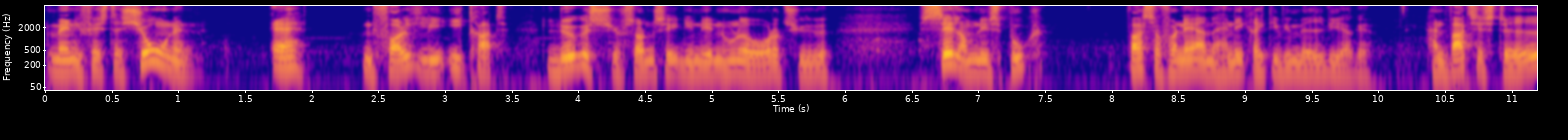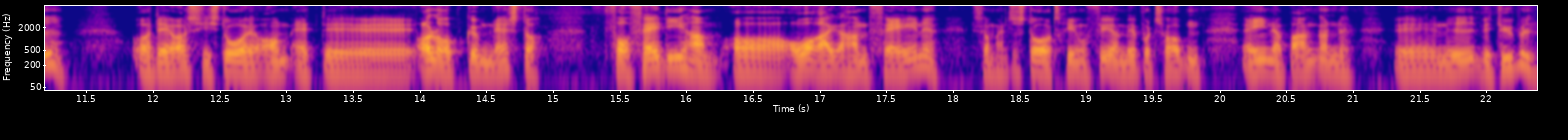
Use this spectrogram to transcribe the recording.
manifestationen af den folkelige idræt lykkes jo sådan set i 1928, selvom Niels Buch var så fornærmet, at han ikke rigtig ville medvirke. Han var til stede, og der er også historier om, at øh, Ollerup Gymnaster får fat i ham og overrækker ham fane, som han så står og triumferer med på toppen af en af bankerne øh, nede ved Dybel.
